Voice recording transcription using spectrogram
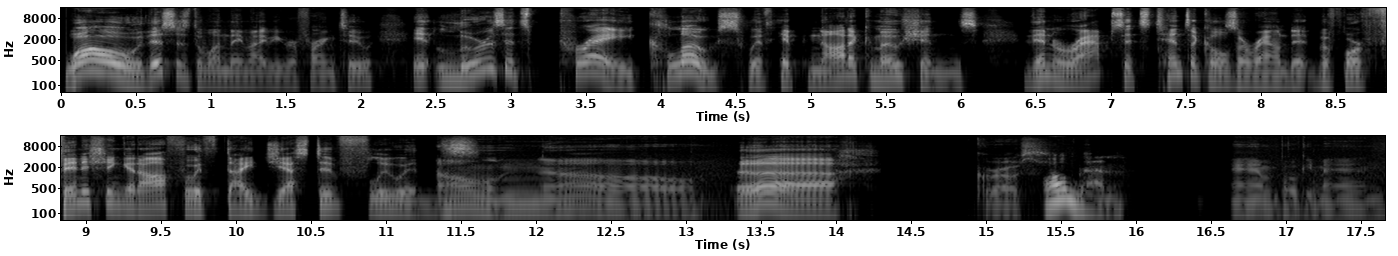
Whoa, this is the one they might be referring to. It lures its prey close with hypnotic motions, then wraps its tentacles around it before finishing it off with digestive fluids. Oh no. Ugh. Gross. Well then, Damn, Pokemon.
